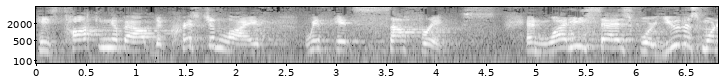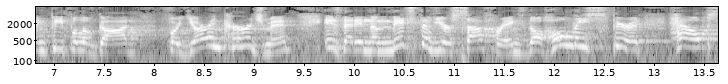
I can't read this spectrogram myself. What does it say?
He's talking about the Christian life with its sufferings. And what he says for you this morning, people of God, for your encouragement, is that in the midst of your sufferings, the Holy Spirit helps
